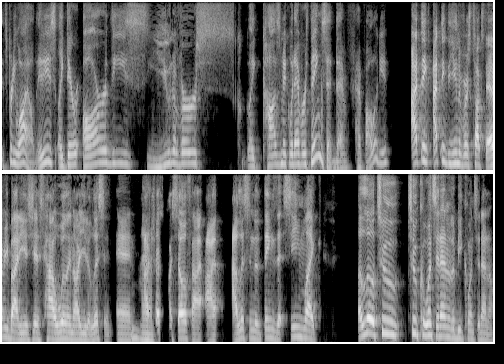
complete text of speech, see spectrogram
It's pretty wild. It is like there are these universe, like cosmic, whatever things that, that have, followed you. I think I think the universe talks to everybody. It's just how willing are you to listen? And mm, I trust myself. I, I I listen to things that seem like a little too too coincidental to be coincidental.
